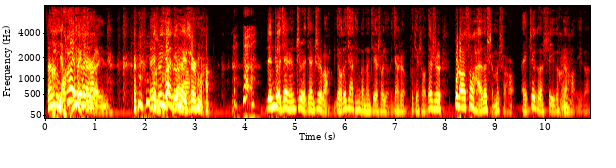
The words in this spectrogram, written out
但是眼睛没事啊，人家人说眼睛没事吗？仁者见仁，智者见智吧。有的家庭可能接受，有的家庭不接受。但是不知道送孩子什么时候，哎，这个是一个很好的一个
